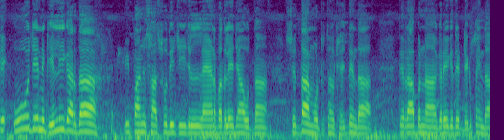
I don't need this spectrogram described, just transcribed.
ਤੇ ਉਹ ਜੇ ਨਗੇਲੀ ਕਰਦਾ ਵੀ 5-700 ਦੀ ਚੀਜ਼ ਲੈਣ ਬਦਲੇ ਜਾਂ ਉਦਾਂ ਸਿੱਧਾ ਮੋਟਰਸਾਈਕਲ ਖਿੱਚ ਦਿੰਦਾ ਤੇ ਰੱਬ ਨਾ ਕਰੇ ਕਿਤੇ ਡਿੱਗ ਪੈਂਦਾ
